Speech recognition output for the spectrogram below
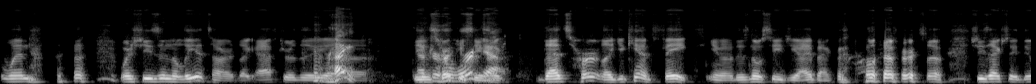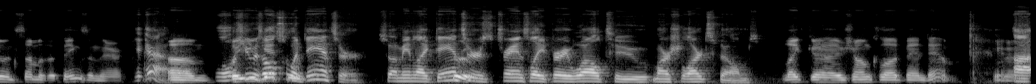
when when she's in the leotard, like after the Right. uh, the After her circus scene, workout. like, that's her. Like you can't fake, you know. There's no CGI back then, whatever. So she's actually doing some of the things in there. Yeah. Um, Well, she was also a dancer, so I mean, like dancers translate very well to martial arts films. like uh, Jean Claude Van Damme. You know, Uh,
